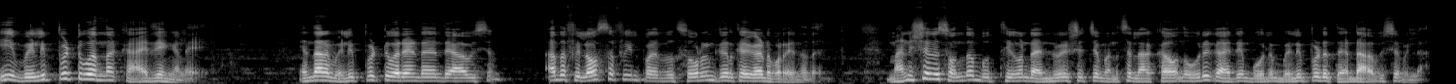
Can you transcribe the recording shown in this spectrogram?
ഈ വെളിപ്പെട്ടു വന്ന കാര്യങ്ങളെ എന്താണ് വെളിപ്പെട്ടു വരേണ്ടതിന്റെ ആവശ്യം? അത് ഫിലോസഫിയിൽ സോറൻ കീർക്കഗാഡ് പറയുന്നത് മനുഷ്യന് സ്വന്തം ബുദ്ധി കൊണ്ട് അന്വേഷിച്ച് മനസ്സിലാക്കാവുന്ന ഒരു കാര്യം പോലും വെളിപ്പെടുത്തേണ്ട ആവശ്യമില്ല.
